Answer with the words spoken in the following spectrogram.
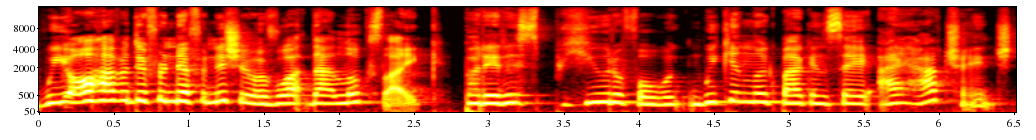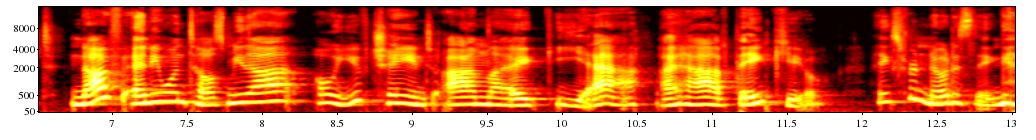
we all have a different definition of what that looks like but it is beautiful. We can look back and say, I have changed. Now, if anyone tells me that, oh, you've changed, I'm like, yeah, I have. Thank you. Thanks for noticing.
